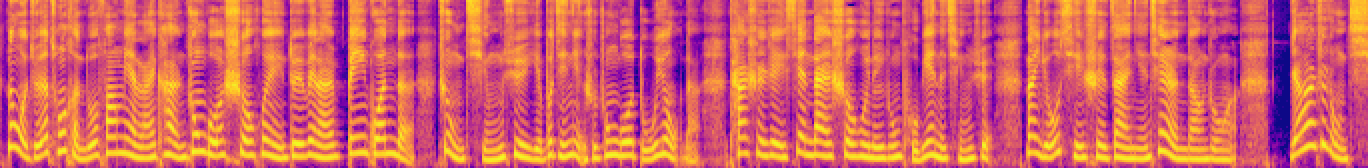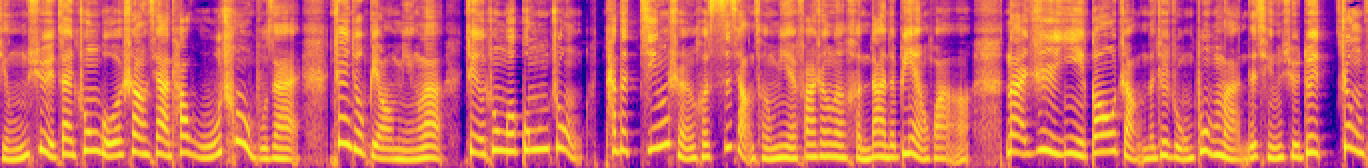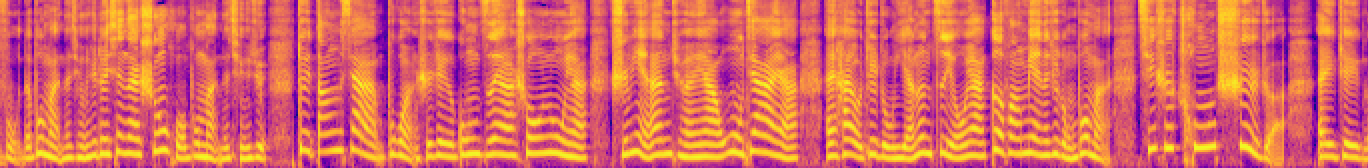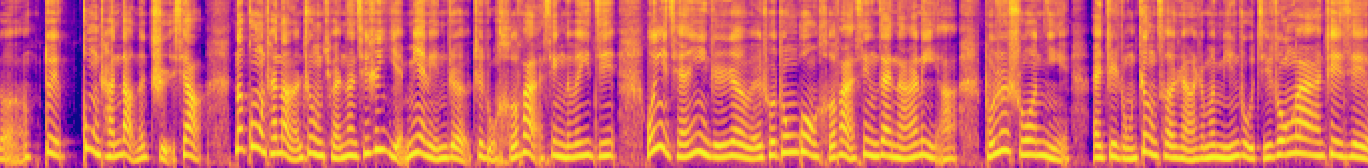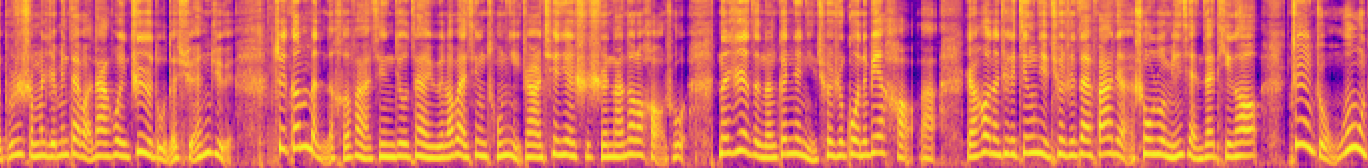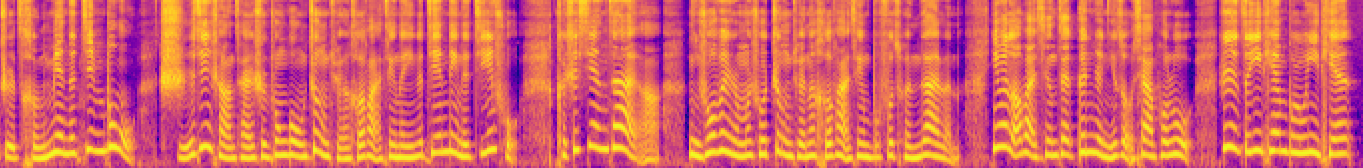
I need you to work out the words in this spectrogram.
那我觉得从很多方面来看，中国社会对未来悲观的这种情绪也不仅仅是中国独有的，它是这现代社会的一种普遍的情绪。那尤其是在年轻人当中啊。然而，这种情绪在中国上下，它无处不在，这就表明了这个中国公众他的精神和思想层面发生了很大的变化啊。那日益高涨的这种不满的情绪，对政府的不满的情绪，对现在生活不满的情绪，对当下不管是这个工资呀、收入呀、食品安全呀、物价呀，哎，还有这种言论自由呀，各方面的这种不满，其实充斥着哎，这个对。共产党的指向，那共产党的政权呢，其实也面临着这种合法性的危机。我以前一直认为说中共合法性在哪里啊？不是说你哎这种政策上什么民主集中啊这些，也不是什么人民代表大会制度的选举，最根本的合法性就在于老百姓从你这儿切切实实拿到了好处，那日子呢跟着你确实过得变好了，然后呢这个经济确实在发展，收入明显在提高，这种物质层面的进步，实际上才是中共政权。合法性的一个坚定的基础。可是现在啊，你说为什么说政权的合法性不复存在了呢？因为老百姓在跟着你走下坡路，日子一天不如一天。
